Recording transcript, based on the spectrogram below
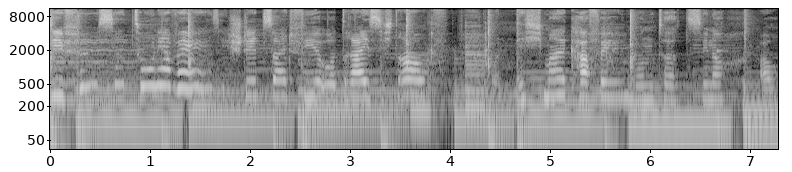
Die Füße tun ihr weh, sie steht seit 4.30 Uhr drauf. Und nicht mal Kaffee muntert sie noch auf.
